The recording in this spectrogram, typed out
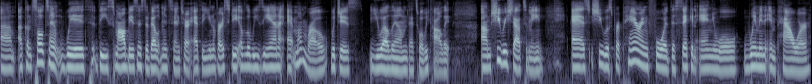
um, a consultant with the Small Business Development Center at the University of Louisiana at Monroe, which is ULM, that's what we call it, um, she reached out to me as she was preparing for the second annual Women Empower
